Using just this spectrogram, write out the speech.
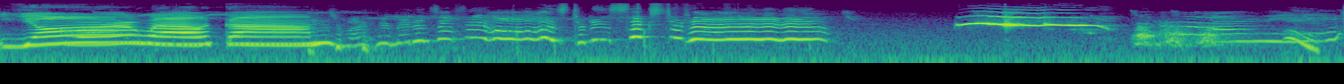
You're welcome. My favorite is Sophia. Oh, it's turning six today. Oh,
